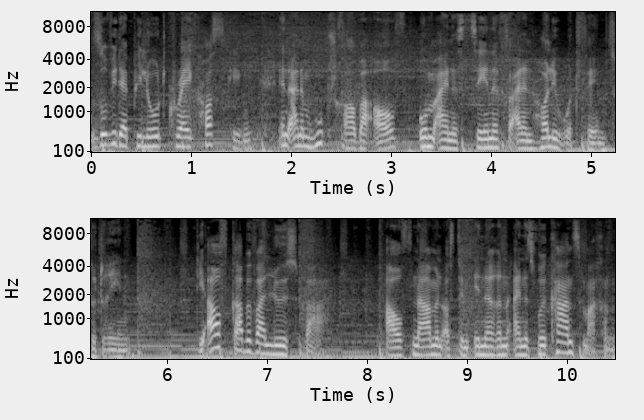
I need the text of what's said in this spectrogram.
sowie der Pilot Craig Hosking, in einem Hubschrauber auf, um eine Szene für einen Hollywood-Film zu drehen. Die Aufgabe war lösbar. Aufnahmen aus dem Inneren eines Vulkans machen.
